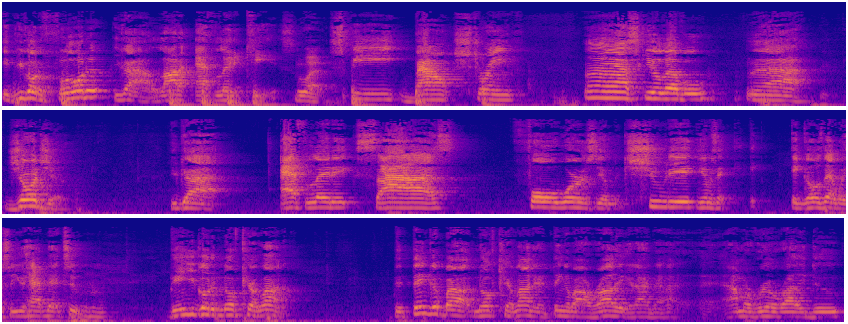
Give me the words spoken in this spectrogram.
if you go to Florida, you got a lot of athletic kids. Right. Speed, bounce, strength, uh, skill level. Nah. Georgia, you got athletic, size, forwards, you know, shoot it. You know what I'm saying? It, it goes that way. So you have that too. Then you go to North Carolina. The thing about North Carolina, the thing about Raleigh, and I, I, I'm a real Raleigh dude.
